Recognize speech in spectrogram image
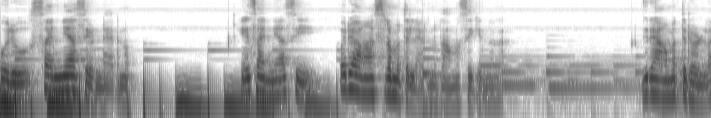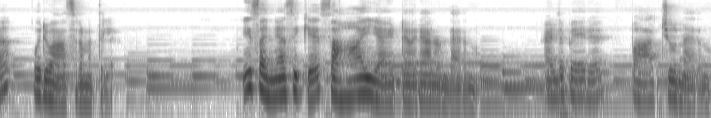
ഒരു സന്യാസി ഉണ്ടായിരുന്നു. ഈ സന്യാസി ഒരു ആശ്രമത്തിലായിരുന്നു താമസിക്കുന്നത്. ഗ്രാമത്തിലുള്ള ഒരു ആശ്രമത്തിൽ. ഈ സന്യാസിക്ക് സഹായിയായിട്ട് ഒരാളുണ്ടായിരുന്നു. അയാളുടെ പേര് പാച്ചു എന്നായിരുന്നു.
